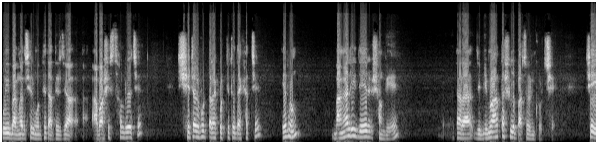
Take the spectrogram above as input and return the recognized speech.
ওই বাংলাদেশের মধ্যে তাদের যে আবাসস্থল রয়েছে, সেটার উপর তারা কর্তৃত্ব দেখাচ্ছে এবং বাঙালিদের সঙ্গে তারা যে বিমানতা সুলভ আচরণ করছে সেই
